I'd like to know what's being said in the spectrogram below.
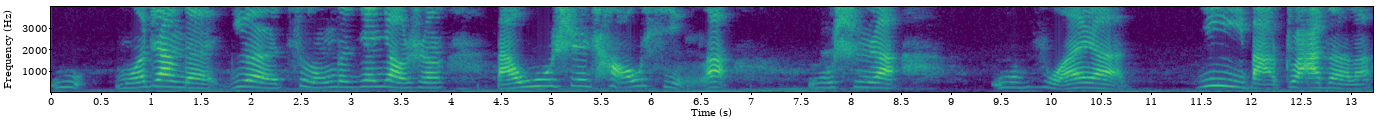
巫魔杖的悦耳刺聋的尖叫声，把巫师吵醒了。巫师啊，巫婆呀，一把抓着了，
